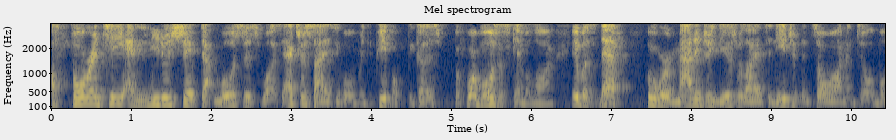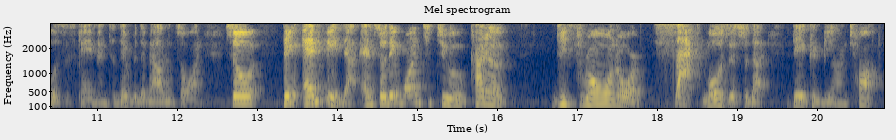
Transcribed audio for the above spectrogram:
authority and leadership that Moses was exercising over the people. Because before Moses came along, it was them who were managing the Israelites in Egypt and so on until Moses came and delivered them out and so on. So they envied that. And so they wanted to kind of dethrone or sack Moses so that they could be on top.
